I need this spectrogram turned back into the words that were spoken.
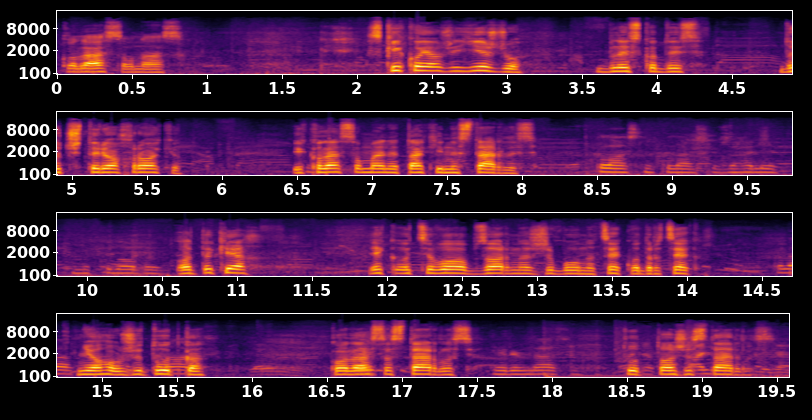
Колеса у нас. Скільки я вже їжджу? Близько десь до 4 років. І колеса в мене так і не стерлися. Класне колесо, взагалі, мені подобається. От таких, як оцього обзор наш же був на цей квадроцикл. В нього вже тутка. Колеса стерлися. Тут теж стерлися.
